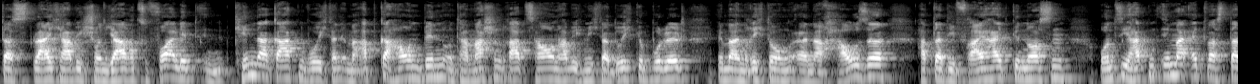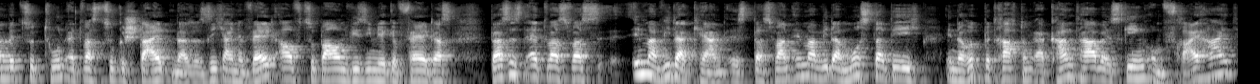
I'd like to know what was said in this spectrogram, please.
Das gleiche habe ich schon Jahre zuvor erlebt im Kindergarten, wo ich dann immer abgehauen bin. Unter Maschendrahtzaun habe ich mich da durchgebuddelt, immer in Richtung äh, nach Hause, habe da die Freiheit genossen und sie hatten immer etwas damit zu tun, etwas zu gestalten, also sich eine Welt aufzubauen, wie sie mir gefällt. Das, das ist etwas, was immer wiederkehrend ist. Das waren immer wieder Muster, die ich in der Rückbetrachtung erkannt habe. Es ging um Freiheit.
